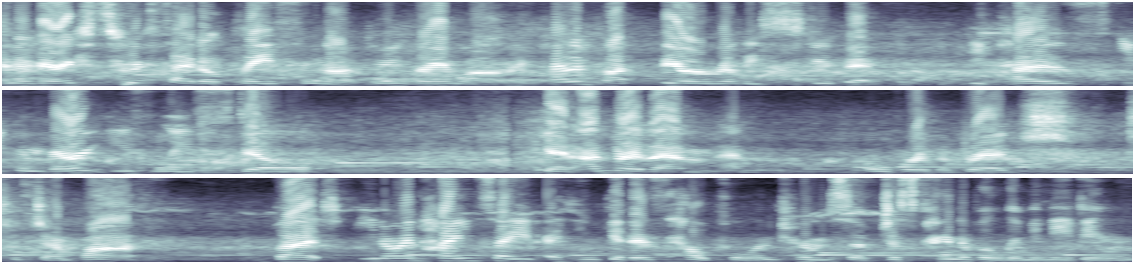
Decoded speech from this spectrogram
in a very suicidal place and not doing very well. I kind of thought they were really stupid because you can very easily still get under them and over the bridge to jump off. But, you know, in hindsight, I think it is helpful in terms of just kind of eliminating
